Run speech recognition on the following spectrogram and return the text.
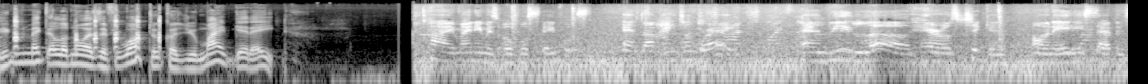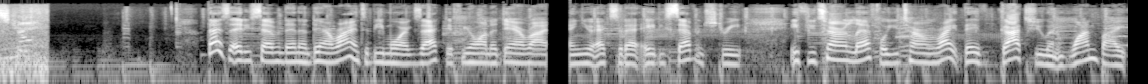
You can make that little noise if you want to, because you might get eight. Hi, my name is Opal Staples. And I'm Angel Gray. And we love Harold's Chicken on 87th Street. That's 87th and Dan Ryan to be more exact. If you're on the Dan Ryan and you exit at 87th Street, if you turn left or you turn right, they've got you in one bite.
